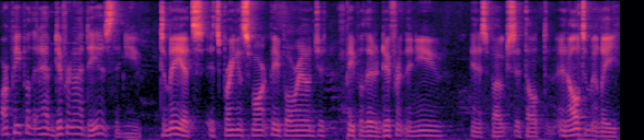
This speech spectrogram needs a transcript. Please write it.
or people that have different ideas than you. To me, it's it's bringing smart people around you, people that are different than you, and it's folks thought, and ultimately,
